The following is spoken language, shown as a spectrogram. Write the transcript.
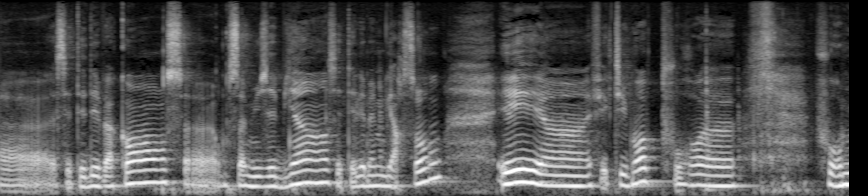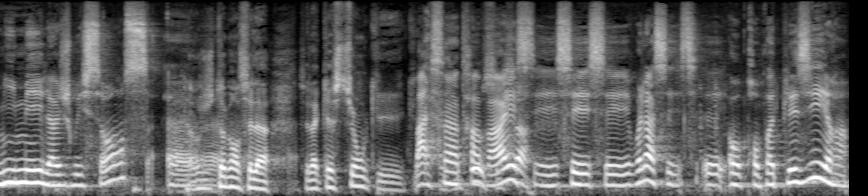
Euh, c'était des vacances, euh, on s'amusait bien, c'était les mêmes garçons. Et effectivement, pour pour mimer la jouissance. Alors justement, c'est la, c'est la question qui. bah, c'est un travail, c'est, c'est, c'est, voilà, c'est, on prend pas de plaisir.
